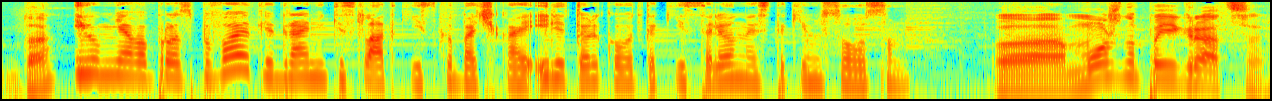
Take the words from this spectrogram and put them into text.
да. И у меня вопрос, бывают ли драники сладкие из кабачка или только вот такие соленые с таким соусом? Э, Можно поиграться.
